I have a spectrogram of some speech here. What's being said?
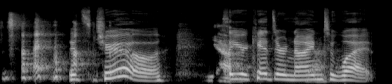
the time. it's true. Yeah. So your kids are nine yeah. to what?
